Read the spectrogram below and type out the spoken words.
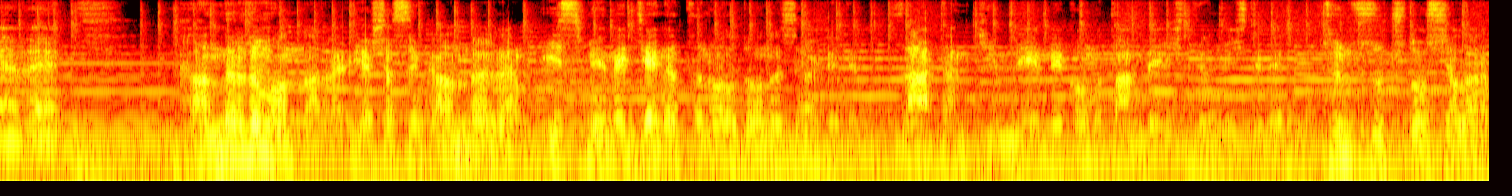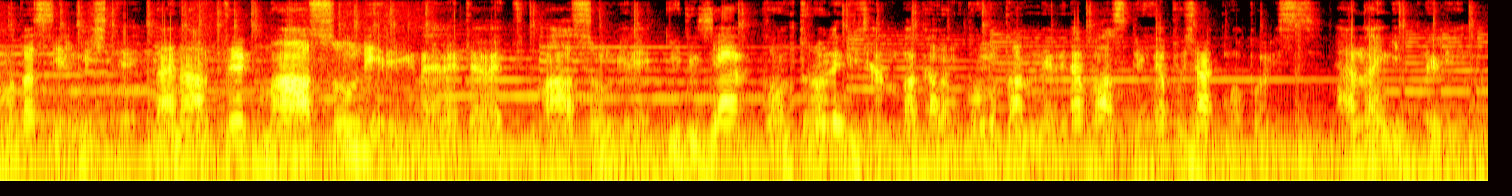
Evet. Kandırdım onları. Yaşasın kandırdım. İsmimi Jonathan olduğunu söyledim. Zaten kimliğimi komutan değiştirmişti benim. Tüm suç dosyalarımı da silmişti. Ben artık masum biriyim. Evet evet masum biri. Gideceğim kontrol edeceğim. Bakalım komutanın evine baskın yapacak mı polis? Hemen gitmeliyim.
